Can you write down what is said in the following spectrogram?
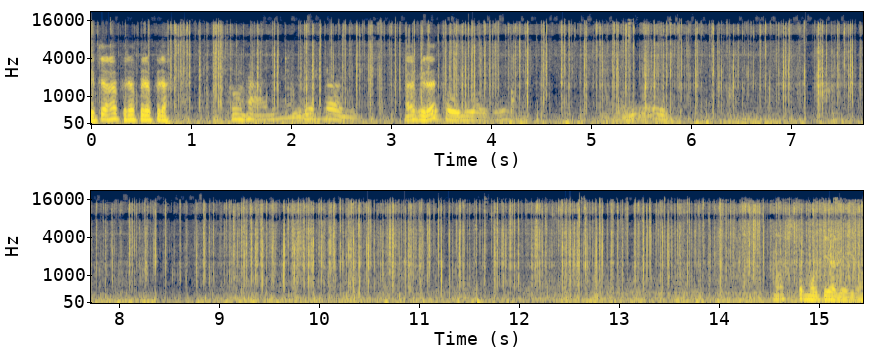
इथे ना फिरा फिरा फिरा नाही फिरत मस्त मोठी झाली एकदम.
